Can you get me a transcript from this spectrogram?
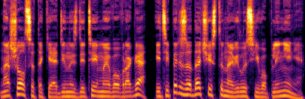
Нашелся-таки один из детей моего врага, и теперь задачей становилось его пленение.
